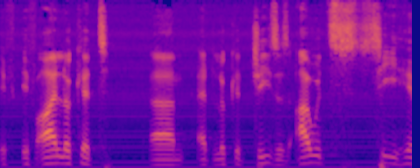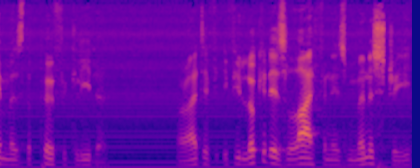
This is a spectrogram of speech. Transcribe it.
if if I look at um, at look at Jesus, I would see him as the perfect leader. All right, if if you look at his life and his ministry,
